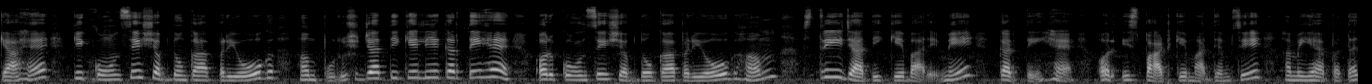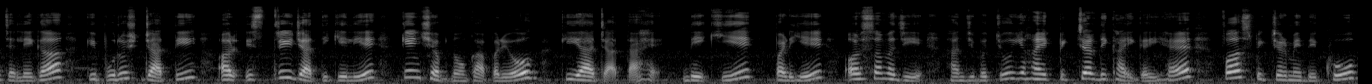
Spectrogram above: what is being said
क्या है कि कौन से शब्दों का प्रयोग हम पुरुष जाति के लिए करते हैं और कौन से शब्दों का प्रयोग हम स्त्री जाति के बारे में करते हैं। और इस पाठ के माध्यम से हमें यह पता चलेगा कि पुरुष जाति और स्त्री जाति के लिए किन शब्दों का प्रयोग किया जाता है। देखिए, पढ़िए और समझिए। हाँ जी बच्चों, यहाँ एक पिक्चर दिखाई गई है। फ़र्स्ट पिक्चर में देखो,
